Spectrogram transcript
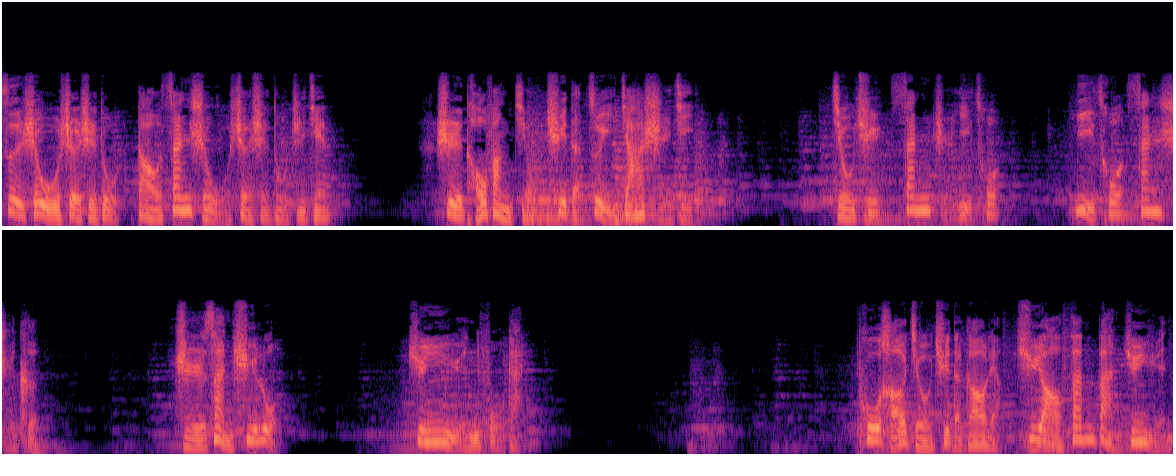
四十五摄氏度到三十五摄氏度之间，是投放酒曲的最佳时机。酒曲三指一搓，一搓三十克，纸散曲落，均匀覆盖。铺好酒曲的高粱需要翻拌均匀，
